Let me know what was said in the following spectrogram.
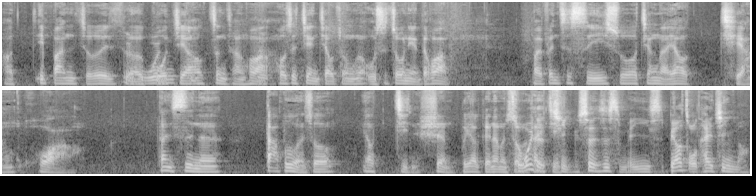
啊，一般所谓呃国交正常化或是建交中五十周年的话，百分之十一说将来要强化，但是呢，大部分说要谨慎，不要跟他们走太近。所谓的谨慎是什么意思？不要走太近吗？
